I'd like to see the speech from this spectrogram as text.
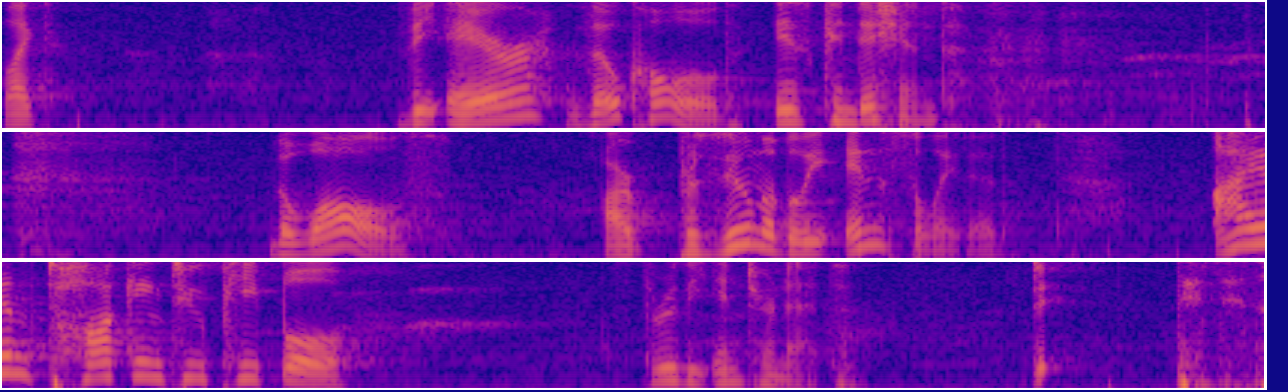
Like, the air, though cold, is conditioned. the walls are presumably insulated I am talking to people through the internet. Do, this is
